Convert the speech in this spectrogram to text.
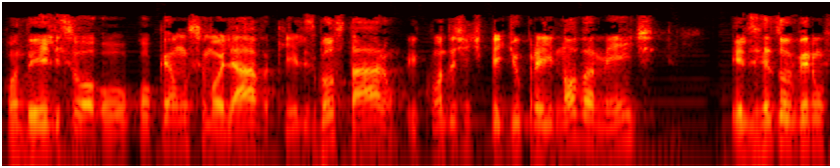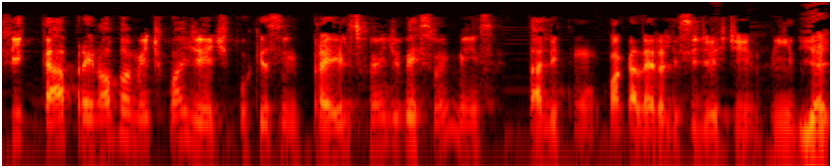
quando eles, ou, ou qualquer um se molhava, que eles gostaram. E quando a gente pediu pra ir novamente, eles resolveram ficar pra ir novamente com a gente. Porque assim, pra eles foi uma diversão imensa. Tá ali com, com a galera ali se divertindo, rindo. E a,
